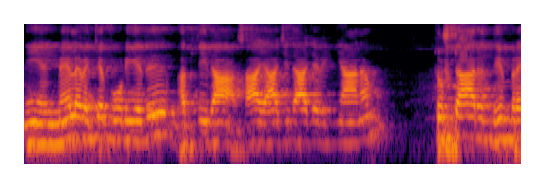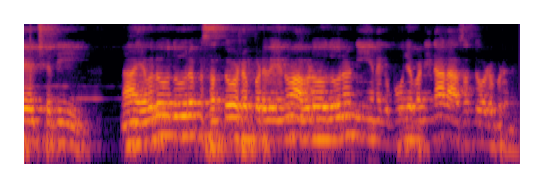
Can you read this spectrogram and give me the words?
நீ என் மேலே வைக்கக்கூடியது பக்தி தான். சா யாச்சிதாஜ விஞ்ஞானம் துஷ்டாருத்தியம் பிரேச்சதி நான் எவ்வளோ தூரம் சந்தோஷப்படுவேனோ அவ்வளோ தூரம் நீ எனக்கு பூஜை பண்ணினா நான் சந்தோஷப்படுவேன்.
